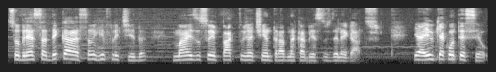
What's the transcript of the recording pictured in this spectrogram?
sobre essa declaração irrefletida, mas o seu impacto já tinha entrado na cabeça dos delegados. E aí o que aconteceu?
